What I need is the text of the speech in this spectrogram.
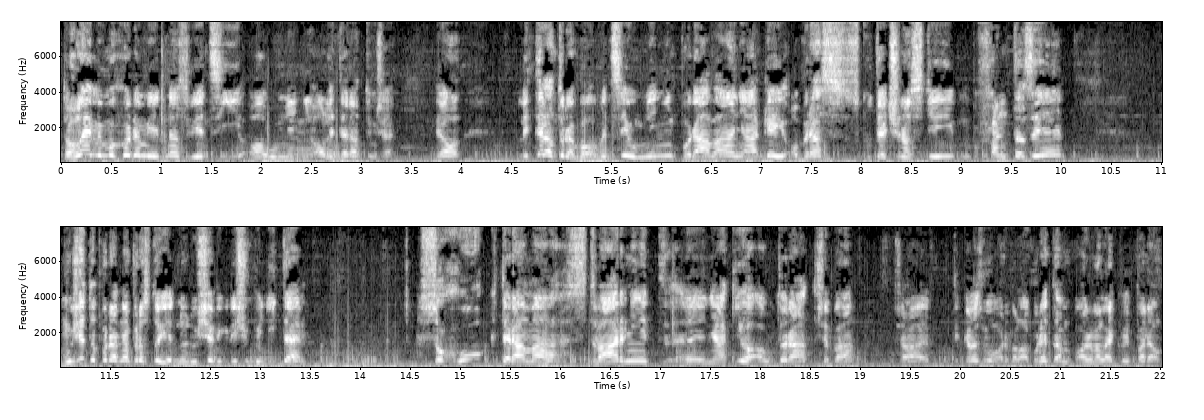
Tohle je mimochodem jedna z věcí o umění, o literatuře. Jo? Literatura nebo obecně umění podává nějaký obraz skutečnosti nebo fantazie. Může to podat naprosto jednoduše, vy když uvidíte sochu, která má stvárnit e, nějakého autora třeba, třeba teďka vezmu Orwella, bude tam Orwell, jak vypadal.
